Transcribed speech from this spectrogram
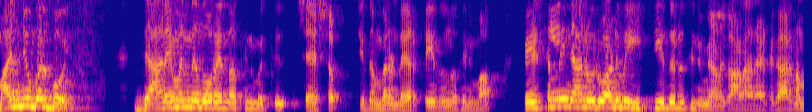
മഞ്ഞുമൽ ബോയ്സ്. ജാനേമൻ എന്ന് പറയുന്ന സിനിമയ്ക്ക് ശേഷം ചിദംബരം ഡയറക്ട് ചെയ്തിരുന്ന സിനിമ. പേഴ്സണലി ഞാൻ ഒരുപാട് വെയിറ്റ് ചെയ്തൊരു സിനിമയാണ് കാണാനായിട്ട്. കാരണം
